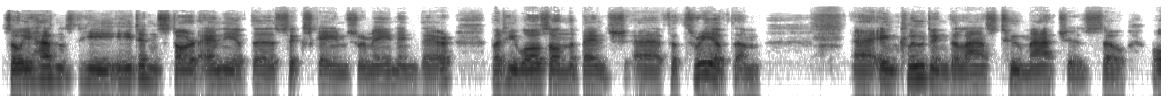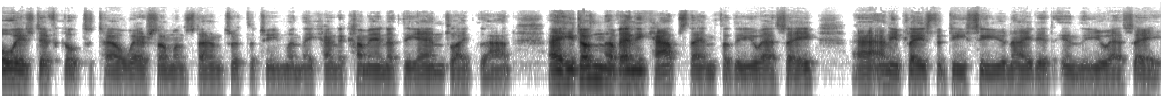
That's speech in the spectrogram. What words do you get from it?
So he hadn't, he, he didn't start any of the six games remaining there, but he was on the bench uh, for three of them uh, including the last two matches. So always difficult to tell where someone stands with the team when they kind of come in at the end like that. Uh, he doesn't have any caps then for the USA, uh, and he plays for DC United in the USA.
